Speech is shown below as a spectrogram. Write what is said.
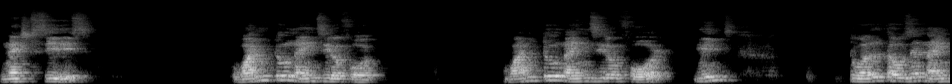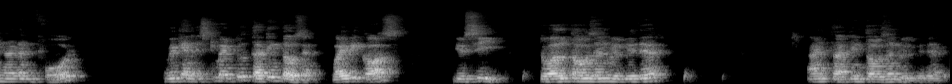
next series. this 12904 12904 means 12904 we can estimate to 13000 why? Because you see 12000 will be there and 13000 will be there.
